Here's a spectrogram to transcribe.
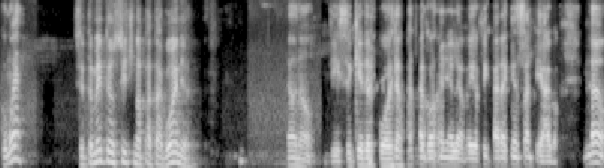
Como é? Você também tem um sítio na Patagônia? Não, não. Disse que depois da Patagônia ela veio ficar aqui em Santiago. Não,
